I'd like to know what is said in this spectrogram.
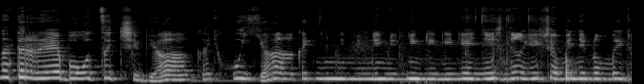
Не треба оце чвякать, хуякать, не знаю, що мені робить.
